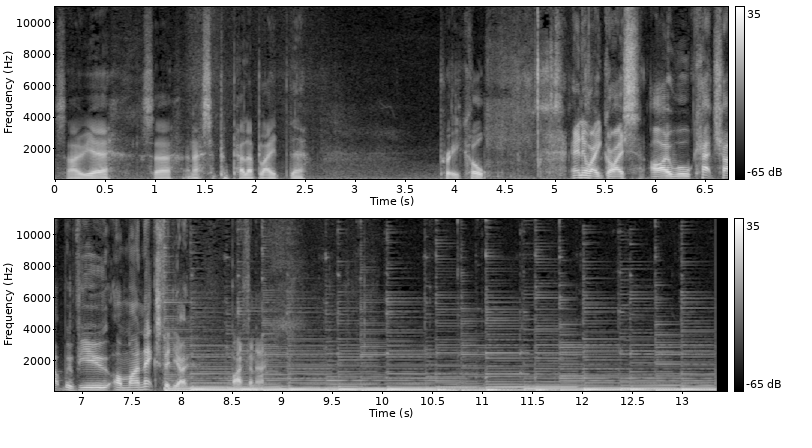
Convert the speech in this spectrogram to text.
So, yeah, so, and that's a propeller blade there. Pretty cool. Anyway, guys, I will catch up with you on my next video. Bye for now.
